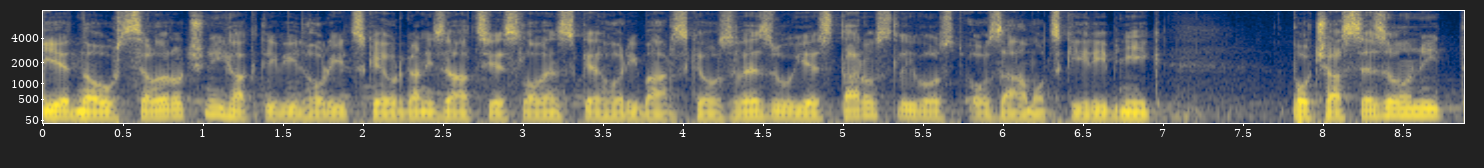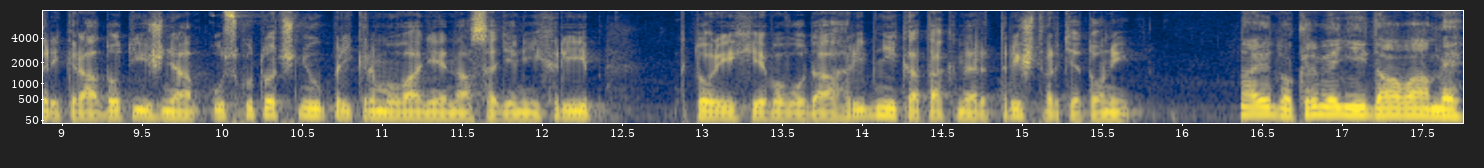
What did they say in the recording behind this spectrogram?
Jednou z celoročných aktivít Holíckej organizácie Slovenského rybárskeho zväzu je starostlivosť o zámocký rybník. Počas sezóny trikrát do týždňa uskutočňujú prikrmovanie nasadených rýb, ktorých je vo vodách rybníka takmer 3 štvrte tony. Na jedno krmení dávame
